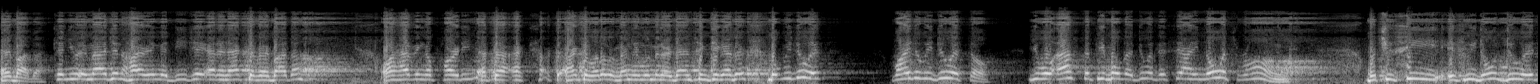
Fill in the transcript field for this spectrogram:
ibadah. Can you imagine hiring a DJ at an act of ibadah? Or having a party at the act, of whatever, men and women are dancing together? But we do it. Why do we do it though? You will ask the people that do it, they say, I know it's wrong. But you see, if we don't do it,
